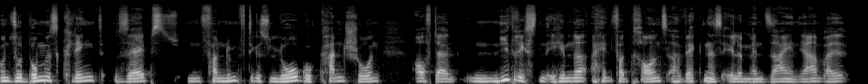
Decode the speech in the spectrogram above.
Und so dumm es klingt, selbst ein vernünftiges Logo kann schon auf der niedrigsten Ebene ein vertrauenserweckendes Element sein, ja, weil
